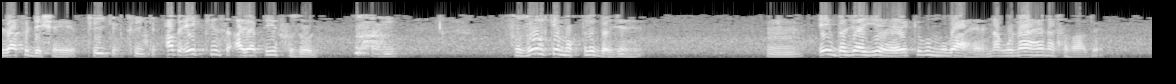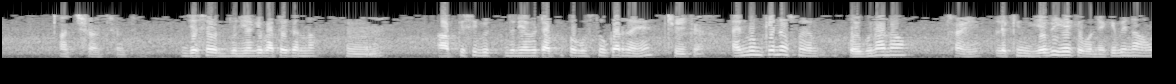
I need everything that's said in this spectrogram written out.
اضافی ڈش ہے یہ۔ ٹھیک ہے ٹھیک ہے۔ اب ایک چیز آ جاتی ہے فضول۔ فضول کے مختلف درجے ہیں۔ ایک درجہ یہ ہے کہ وہ مباح ہے نہ گناہ ہے نہ ثواب ہے۔ اچھا اچھا اچھا۔ جیسے دنیا کی باتیں کرنا۔ آپ کسی بھی دنیاوی ٹاپک پر گفتگو کر رہے ہیں ٹھیک ہے۔ این ممکن ہے اس میں کوئی گناہ نہ ہو۔ صحیح۔ لیکن یہ بھی ہے کہ وہ نیکی بھی نہ ہو۔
